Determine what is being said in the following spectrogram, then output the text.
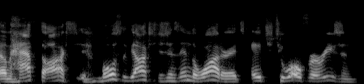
um, half the oxygen, most of the oxygen is in the water. It's H2O for a reason.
